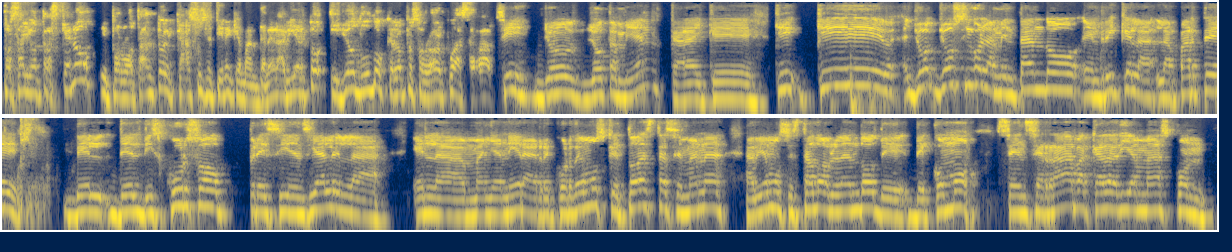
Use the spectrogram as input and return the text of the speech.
pues hay otras que no, y por lo tanto el caso se tiene que mantener abierto y yo dudo que López Obrador pueda cerrar. Sí, yo, yo también, caray, que, que, que yo, yo sigo lamentando, Enrique, la, la parte del, del discurso presidencial en la, en la mañanera. Recordemos que toda esta semana habíamos estado hablando de, de cómo se encerraba cada día más con,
